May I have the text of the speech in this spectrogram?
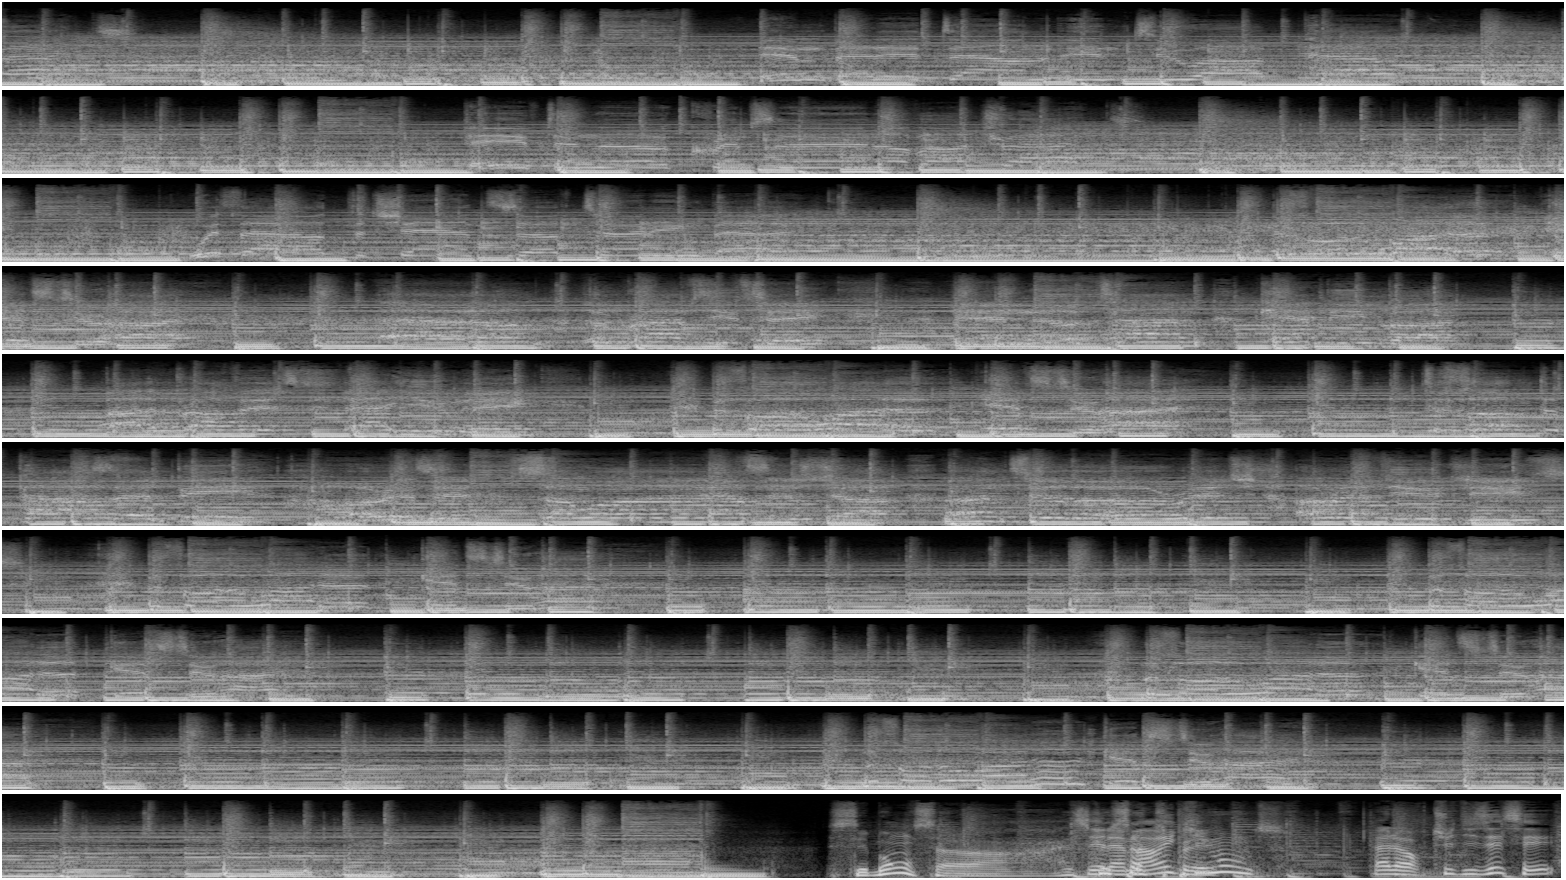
C'est bon ça. Est-ce C'est que la ça te marée plaît qui monte. Alors, tu disais c'est.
